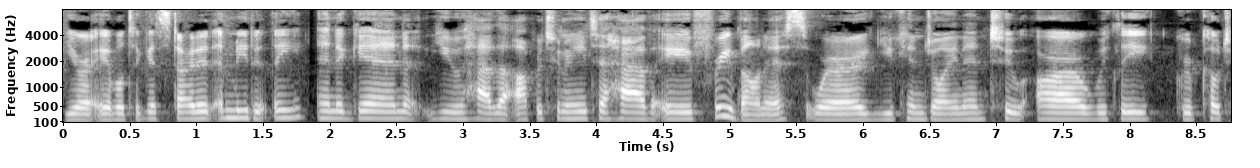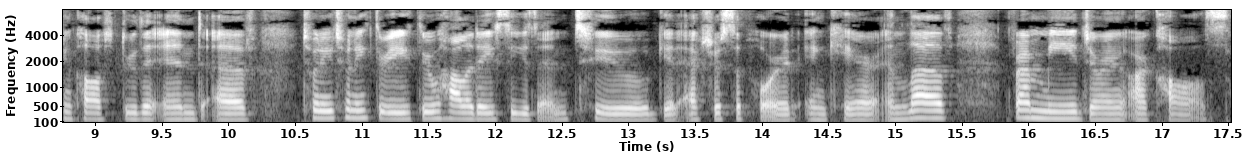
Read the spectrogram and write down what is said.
You're able to get started immediately. And again, you have the opportunity to have a free bonus where you can join into our weekly group coaching calls through the end of 2023 through holiday season to get extra support and care and love from me during our calls.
